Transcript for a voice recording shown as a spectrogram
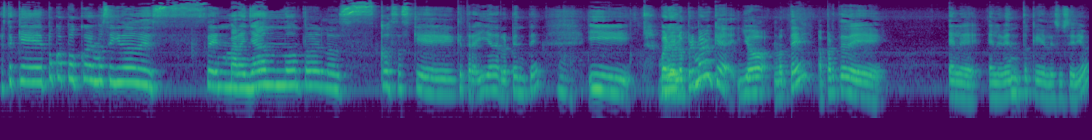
Hasta que poco a poco hemos seguido desenmarañando todas las cosas que, que traía de repente. Y bueno, Oye. lo primero que yo noté, aparte de el, el evento que le sucedió,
